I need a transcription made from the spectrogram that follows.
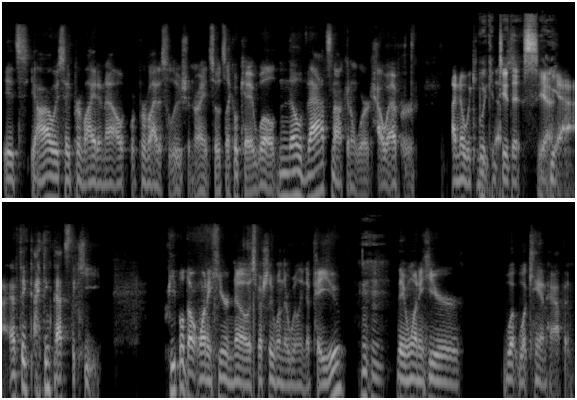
it's, yeah, I always say provide an out or provide a solution, right? So it's like, okay, well, no, that's not going to work. However, I know we can we can do this. Yeah. yeah i think i think that's the key people don't want to hear no especially when they're willing to pay you hmm they want to hear what what can happen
